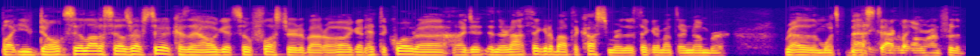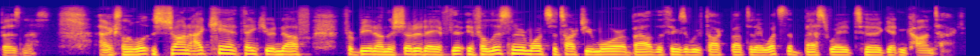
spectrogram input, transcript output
but you don't see a lot of sales reps do it because they all get so flustered about, oh, I got to hit the quota. I just, and they're not thinking about the customer; they're thinking about their number rather than what's best exactly. in the long run for the business. Excellent. Well, Sean, I can't thank you enough for being on the show today. If the, if a listener wants to talk to you more about the things that we've talked about today, what's the best way to get in contact?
